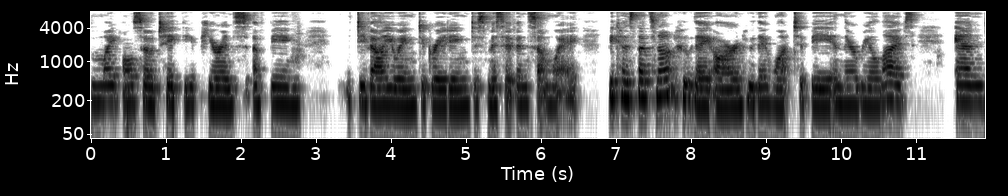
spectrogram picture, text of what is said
might also take the appearance of being devaluing, degrading, dismissive in some way, because that's not who they are and who they want to be in their real lives. And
